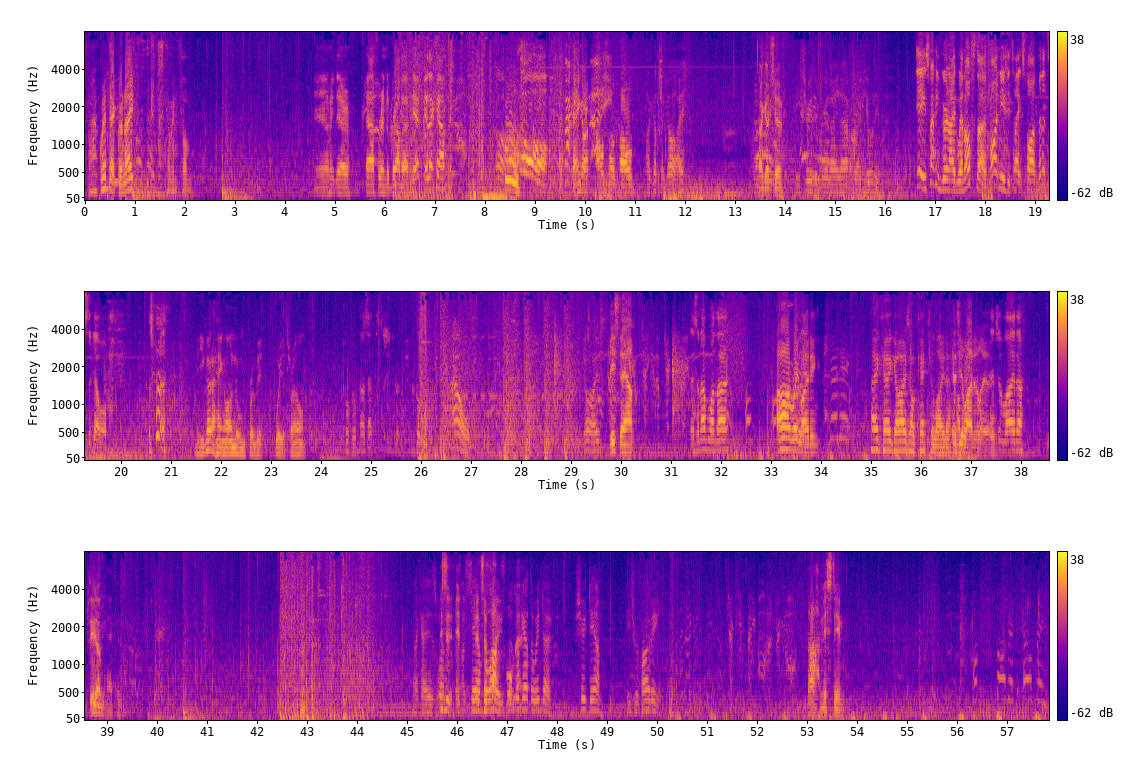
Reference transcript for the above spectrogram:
Fuck, where'd that grenade just coming from? Yeah, I think they're Alpha end of Bravo. Yep, here they come. Ooh, Oh, oh hang on, hold, hold, hold. I got the guy. I got you. He threw the grenade after I killed him. Yeah, his fucking grenade went off though. Mine usually takes five minutes to go off. You got to hang on to them for a bit before you throw them. Cook him. Oh, is that the secret? Ow! Guys, He's down. There's another one though. Oh, reloading. Okay, guys, I'll catch you later. Catch you later, Catch you later. See ya. Hackers. okay, there's one This is- it's- down it's a below. fun Look- format. Out the window. Shoot down. He's reviving him. Ah, missed him. I'm! Help me!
